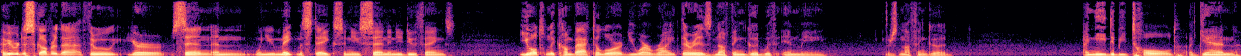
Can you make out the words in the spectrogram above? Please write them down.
Have you ever discovered that through your sin and when you make mistakes and you sin and you do things? You ultimately come back to, Lord, you are right. There is nothing good within me. There's nothing good. I need to be told again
